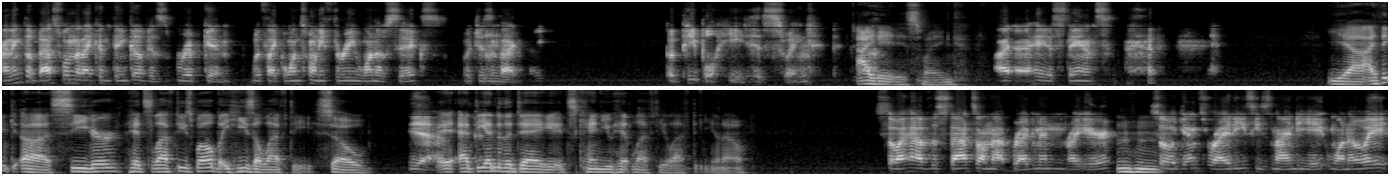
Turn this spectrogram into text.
I think the best one that I can think of is Ripken with like 123, 106, which isn't that great. But people hate his swing. I hate his swing. I, I hate his stance. Yeah, I think uh, Seager hits lefties well, but he's a lefty. So Yeah, at the end of the day, it's can you hit lefty lefty? You know. So I have the stats on that Bregman right here. Mm-hmm. So against righties, he's 98, 108.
